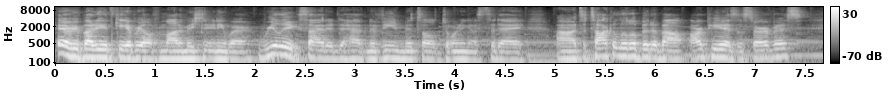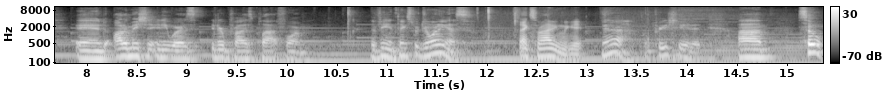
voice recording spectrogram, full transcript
Hey everybody, it's Gabriel from Automation Anywhere. Really excited to have Navin Mittal joining us today uh, to talk a little bit about RPA as a service and Automation Anywhere's enterprise platform. Navin, thanks for joining us. Thanks for having me, Gabe. Yeah, appreciate it. Um, so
